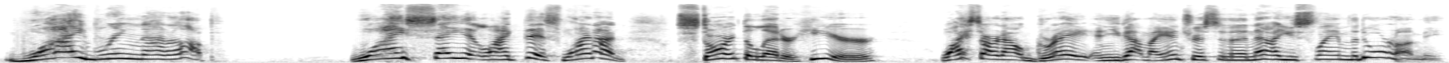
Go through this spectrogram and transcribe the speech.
Why bring that up? Why say it like this? Why not start the letter here? Why start out great and you got my interest and then now you slam the door on me?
